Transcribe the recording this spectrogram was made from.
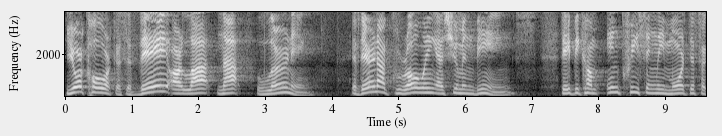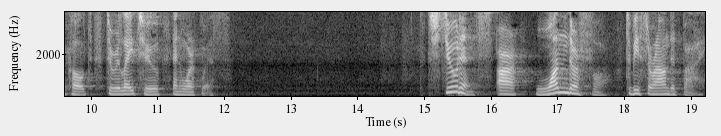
your coworkers, if they are not, not learning, if they're not growing as human beings, they become increasingly more difficult to relate to and work with. Students are wonderful to be surrounded by.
